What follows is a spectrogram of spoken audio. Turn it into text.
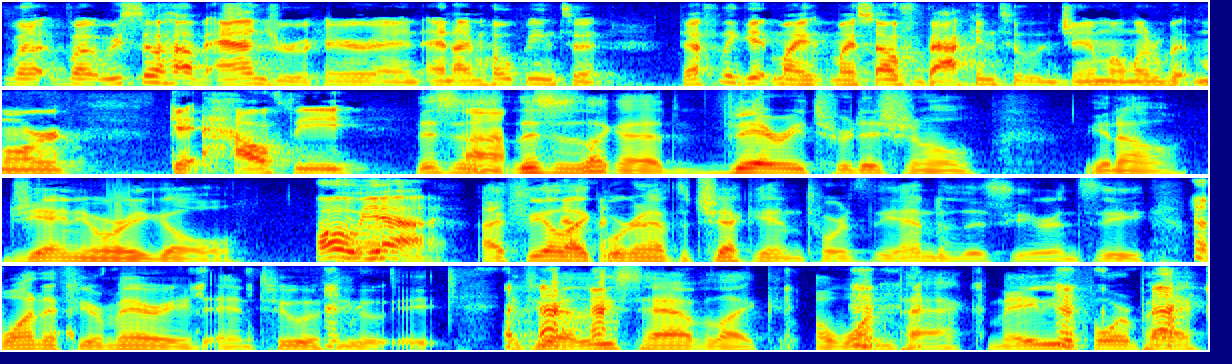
But but we still have Andrew here and and I'm hoping to definitely get my myself back into the gym a little bit more, get healthy. This is um, this is like a very traditional, you know, January goal. Oh uh, yeah. I feel like we're gonna have to check in towards the end of this year and see one if you're married and two if you if you at least have like a one pack, maybe a four pack.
